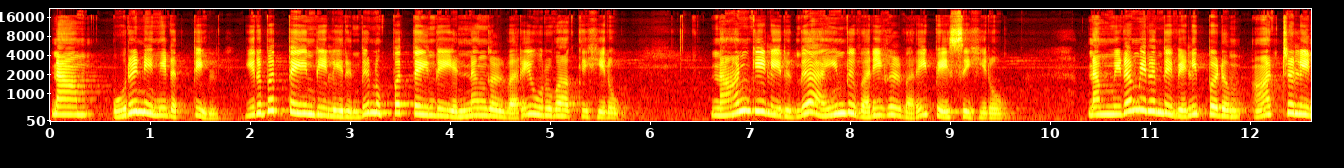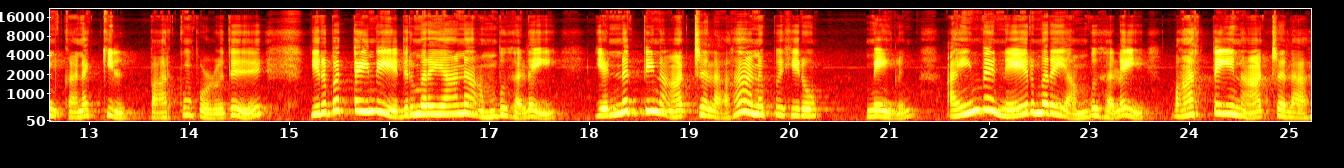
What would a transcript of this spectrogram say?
நாம் ஒரு நிமிடத்தில் இருபத்தைந்திலிருந்து முப்பத்தைந்து எண்ணங்கள் வரை உருவாக்குகிறோம். நான்கிலிருந்து ஐந்து வரிகள் வரை பேசுகிறோம். நம்மிடமிருந்து வெளிப்படும் ஆற்றலின் கணக்கில் பார்க்கும் பொழுது இருபத்தைந்து எதிர்மறையான அம்புகளை எண்ணத்தின் ஆற்றலாக அனுப்புகிறோம். மேலும் ஐந்து நேர்மறை அம்புகளை வார்த்தையின் ஆற்றலாக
